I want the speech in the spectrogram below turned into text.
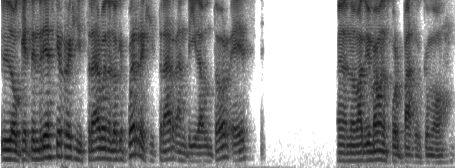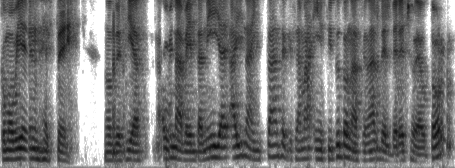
lo que tendrías que registrar, bueno, lo que puedes registrar ante el autor es, bueno, no, más bien vámonos por pasos, como, como bien este, nos decías, hay una ventanilla, hay una instancia que se llama Instituto Nacional del Derecho de Autor,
